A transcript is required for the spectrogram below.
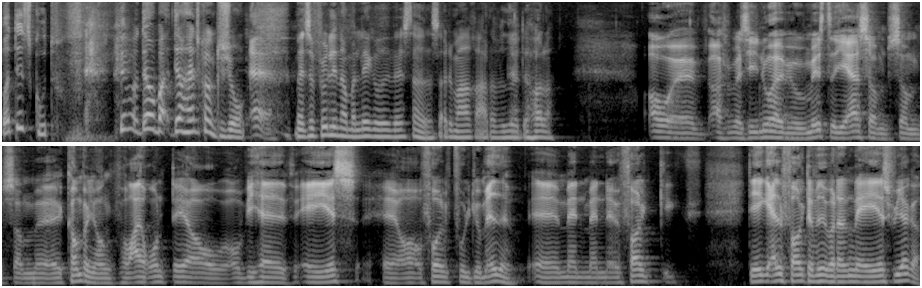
but it's good. det, var, det, var bare, det var hans konklusion. Ja, ja. Men selvfølgelig, når man ligger ude i Vesterhavet, så er det meget rart at vide, ja. at det holder. Og øh, altså, man siger, nu havde vi jo mistet jer som, som, som øh, kompagnon på vej rundt der, og, og vi havde AES, øh, og folk fulgte jo med. Øh, men men øh, folk, det er ikke alle folk, der ved, hvordan AES virker,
